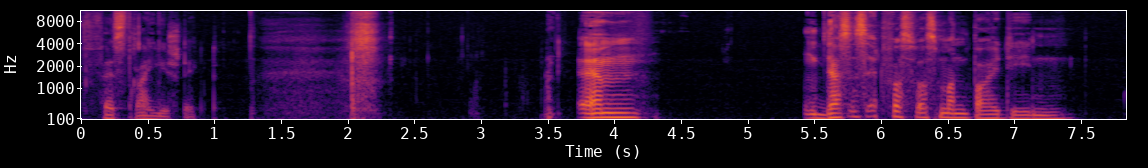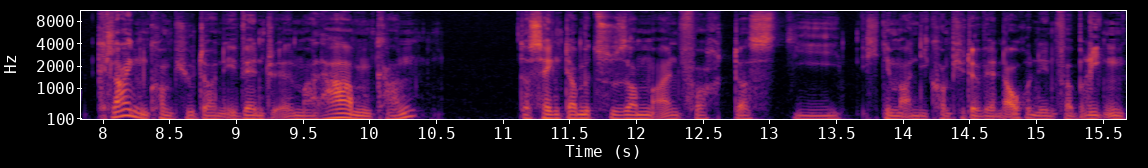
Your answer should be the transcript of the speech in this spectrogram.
fest reingesteckt. Ähm, das ist etwas, was man bei den kleinen Computern eventuell mal haben kann. Das hängt damit zusammen einfach, dass die, ich nehme an, die Computer werden auch in den Fabriken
